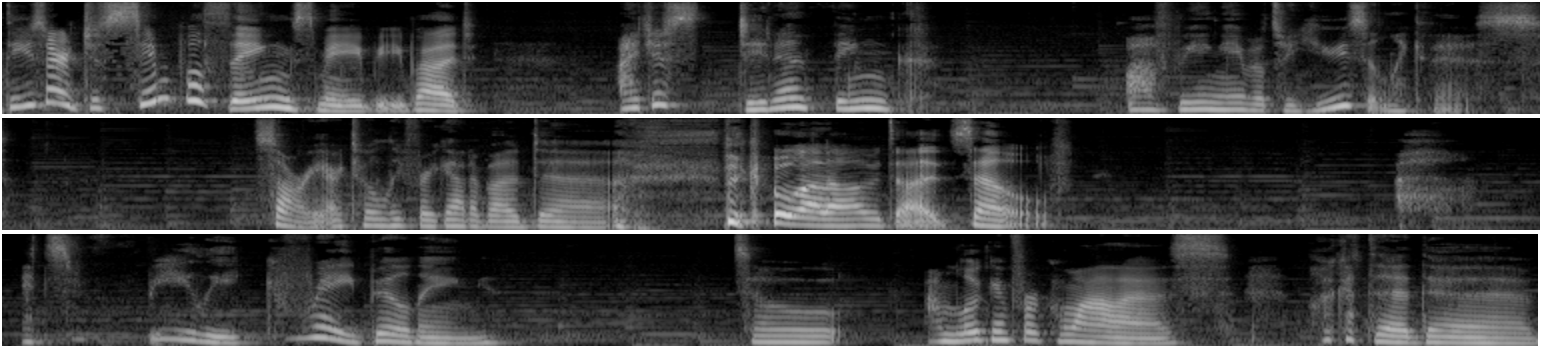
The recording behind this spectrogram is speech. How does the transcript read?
these are just simple things maybe, but I just didn't think of being able to use it like this. Sorry, I totally forgot about the uh, the koala habitat itself. Oh, it's really great building. So I'm looking for koalas. Look at the the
